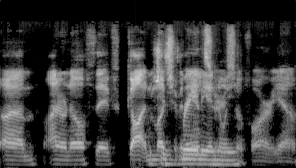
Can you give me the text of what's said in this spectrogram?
um, I don't know if they've gotten Which much of an really answer annoying. so far. Yeah.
